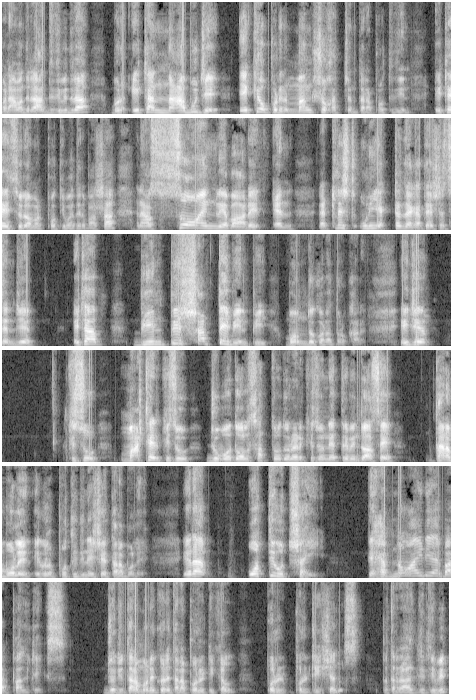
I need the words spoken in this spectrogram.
but আমাদের রাজনীতিবিদরা বরং এটা না বুঝে একে অপরের মাংস খাচ্ছেন তারা প্রতিদিন। এটাই ছিল আমার প্রতিবাদের I so angry about it and at least উনি একটা জায়গাতে এসেছেন যে এটা বিএনপির স্বার্থেই বিএনপি বন্ধ করা দরকার। এই যে কিছু মাঠের কিছু যুবদল ছাত্র দলের কিছু নেতৃবৃন্দ আছে, তারা বলেন, এগুলো প্রতিদিন এসে তারা বলে। এরা অতি উৎসাহী। They have no idea about politics যদি তারা মনে করে তারা পলিটিক্যাল পলিটিশিয়ানস বা তারা রাজনীতিবিদ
